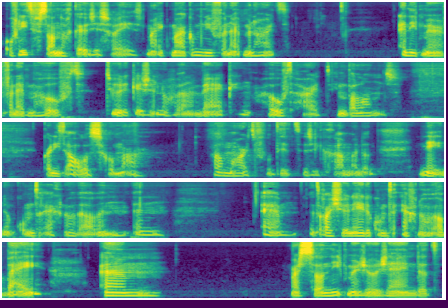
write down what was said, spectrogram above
of niet verstandige keuze is geweest. Maar ik maak hem nu vanuit mijn hart en niet meer vanuit mijn hoofd. Tuurlijk is er nog wel een werking, hoofd, hart in balans. Ik kan niet alles gewoon maar, oh mijn hart voelt dit, dus ik ga maar dan. Nee, dan komt er echt nog wel een, een Um, het rationele komt er echt nog wel bij. Um, maar het zal niet meer zo zijn dat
